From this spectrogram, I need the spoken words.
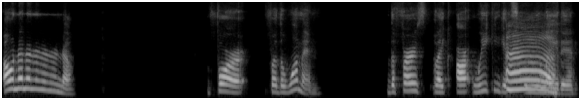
Oh no no no no no no. For for the woman, the first like our we can get Ah. stimulated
